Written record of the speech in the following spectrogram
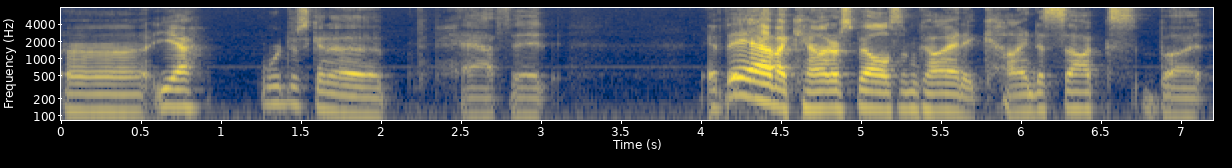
Uh, yeah, we're just gonna path it. If they have a counterspell of some kind, it kind of sucks, but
